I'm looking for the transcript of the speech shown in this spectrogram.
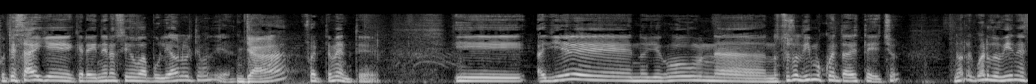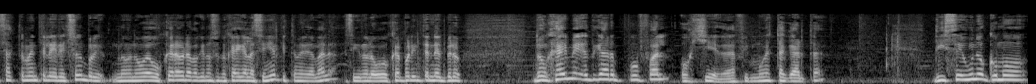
Usted sabe que Carabinero ha sido vapuleado los últimos días. ¿Ya? fuertemente. Y ayer eh, nos llegó una... Nosotros dimos cuenta de este hecho. No recuerdo bien exactamente la dirección, porque no, no voy a buscar ahora para que no se nos caiga la señal, que está media mala, así que no lo voy a buscar por internet. Pero don Jaime Edgar Pofal Ojeda firmó esta carta. Dice uno como...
